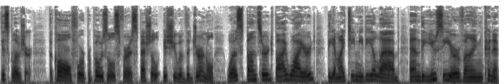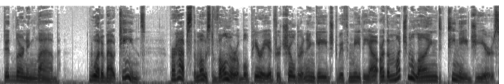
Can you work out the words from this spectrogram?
Disclosure The call for proposals for a special issue of the journal was sponsored by Wired, the MIT Media Lab, and the UC Irvine Connected Learning Lab. What about teens? Perhaps the most vulnerable period for children engaged with media are the much maligned teenage years.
